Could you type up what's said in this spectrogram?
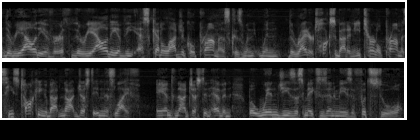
the reality of earth, the reality of the eschatological promise, because when, when the writer talks about an eternal promise, he's talking about not just in this life and not just in heaven, but when Jesus makes his enemies a footstool.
